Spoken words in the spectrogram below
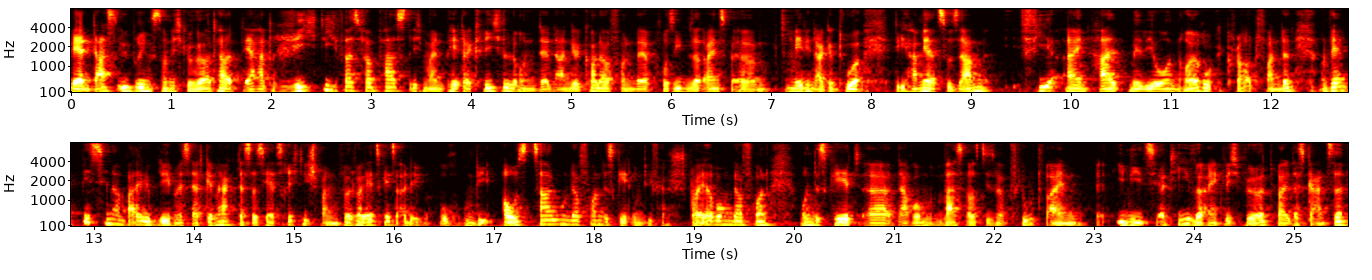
Wer das übrigens noch nicht gehört hat, der hat richtig was verpasst. Ich meine, Peter Kriechel und der Daniel Koller von der Pro7 Sat1 äh, Medienagentur, die haben ja zusammen viereinhalb Millionen Euro gecrowdfundet. Und wer ein bisschen am Ball geblieben ist, der hat gemerkt, dass das jetzt richtig spannend wird, weil jetzt geht es halt eben auch um die Auszahlung davon, es geht um die Versteuerung davon und es geht äh, darum, was aus dieser Flutwein-Initiative eigentlich wird, weil das Ganze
